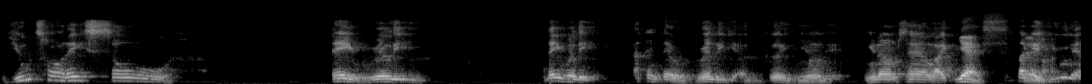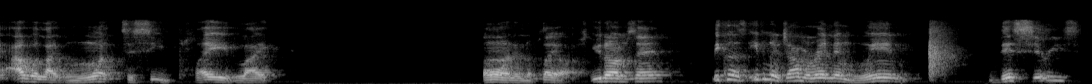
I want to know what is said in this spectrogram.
Utah, they so they really, they really. I think they're really a good unit. You know what I'm saying? Like Yes. like a are. unit I would like want to see played like on in the playoffs. You know what I'm saying? Because even if Ja Morant them win this series,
